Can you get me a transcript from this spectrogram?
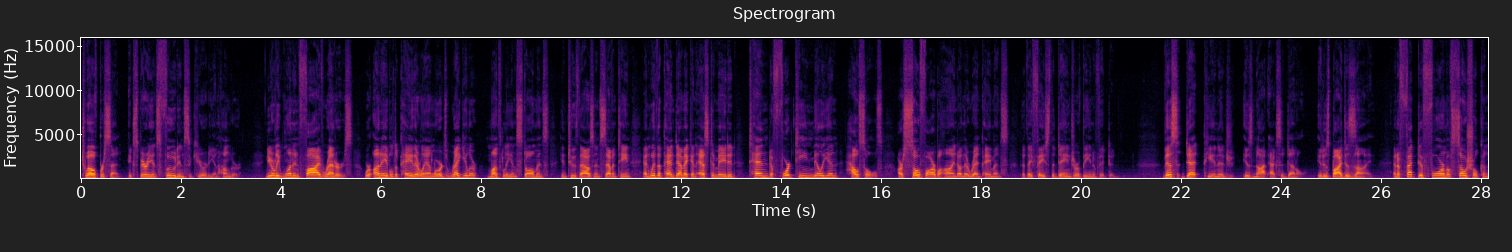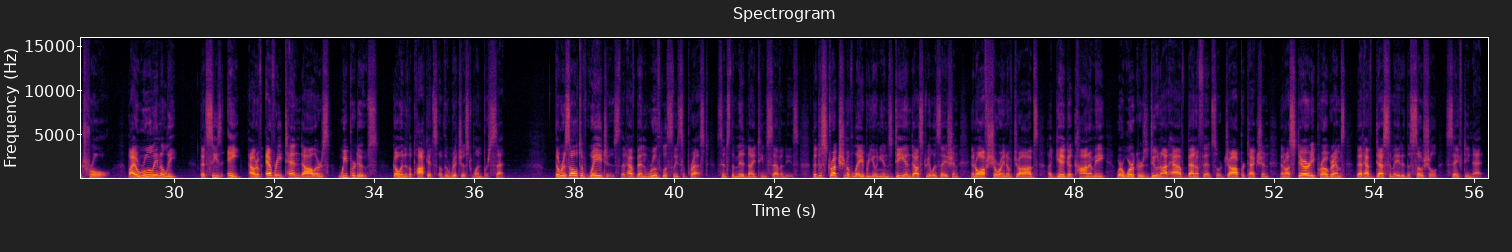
12% experience food insecurity and hunger. Nearly one in five renters were unable to pay their landlord's regular monthly installments in 2017, and with the pandemic, an estimated 10 to 14 million households are so far behind on their rent payments that they face the danger of being evicted. This debt peonage is not accidental. It is by design, an effective form of social control by a ruling elite that sees eight out of every $10 we produce go into the pockets of the richest 1%. The result of wages that have been ruthlessly suppressed since the mid 1970s. The destruction of labor unions, deindustrialization, and offshoring of jobs, a gig economy where workers do not have benefits or job protection, and austerity programs that have decimated the social safety net.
